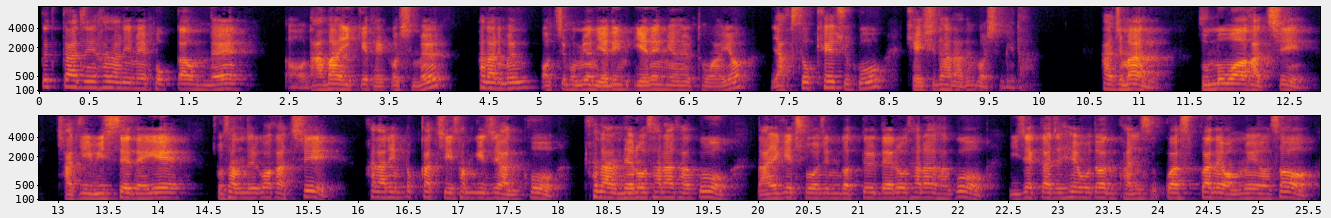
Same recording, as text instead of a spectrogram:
끝까지 하나님의 복 가운데 어, 남아있게 될 것임을 하나님은 어찌 보면 예레미야를 통하여 약속해주고 계시다라는 것입니다. 하지만 부모와 같이 자기 윗세대의 조상들과 같이 하나님 똑같이 섬기지 않고 편한 대로 살아가고 나에게 주어진 것들대로 살아가고 이제까지 해오던 관습과 습관에 얽매여서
